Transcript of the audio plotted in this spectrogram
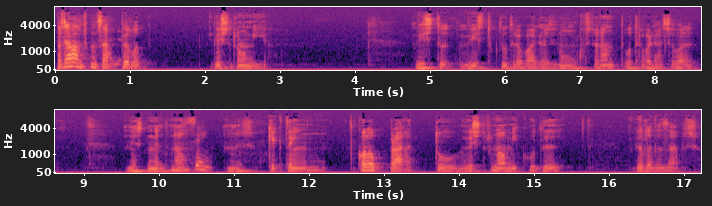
Para já vamos começar Olha. pela gastronomia visto, visto que tu trabalhas num restaurante ou trabalhaste agora neste momento não sim mas o que é que tem qual é o prato gastronómico de Vila das Aves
